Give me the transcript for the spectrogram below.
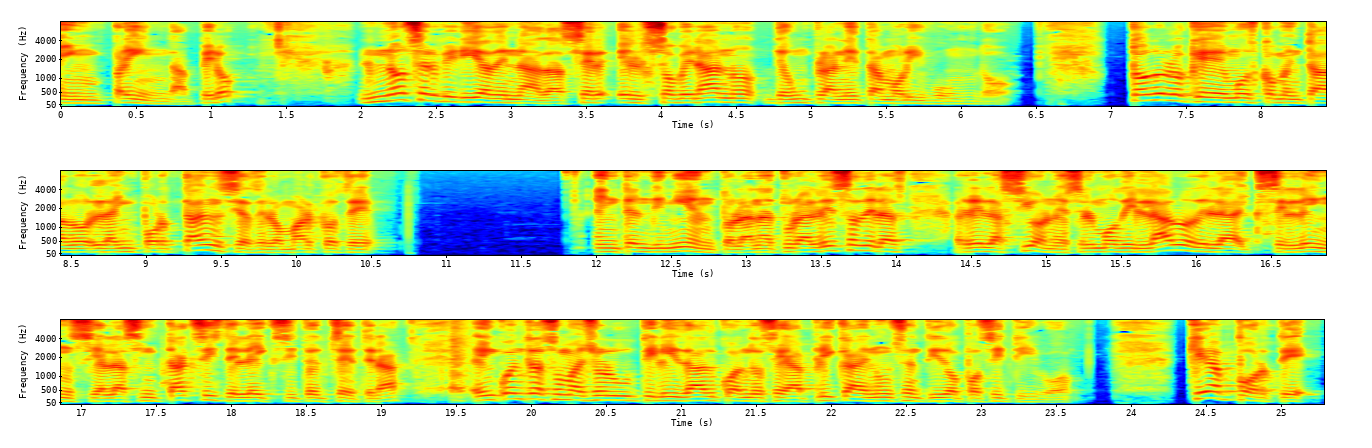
emprenda. Pero no serviría de nada ser el soberano de un planeta moribundo. Todo lo que hemos comentado, la importancia de los marcos de entendimiento, la naturaleza de las relaciones, el modelado de la excelencia, la sintaxis del éxito, etc., encuentra su mayor utilidad cuando se aplica en un sentido positivo. ¿Qué aporte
